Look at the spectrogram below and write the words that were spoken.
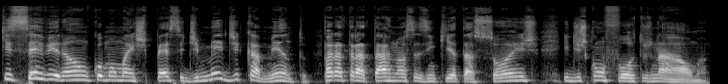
que servirão como uma espécie de medicamento para tratar nossas inquietações e desconfortos na alma.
